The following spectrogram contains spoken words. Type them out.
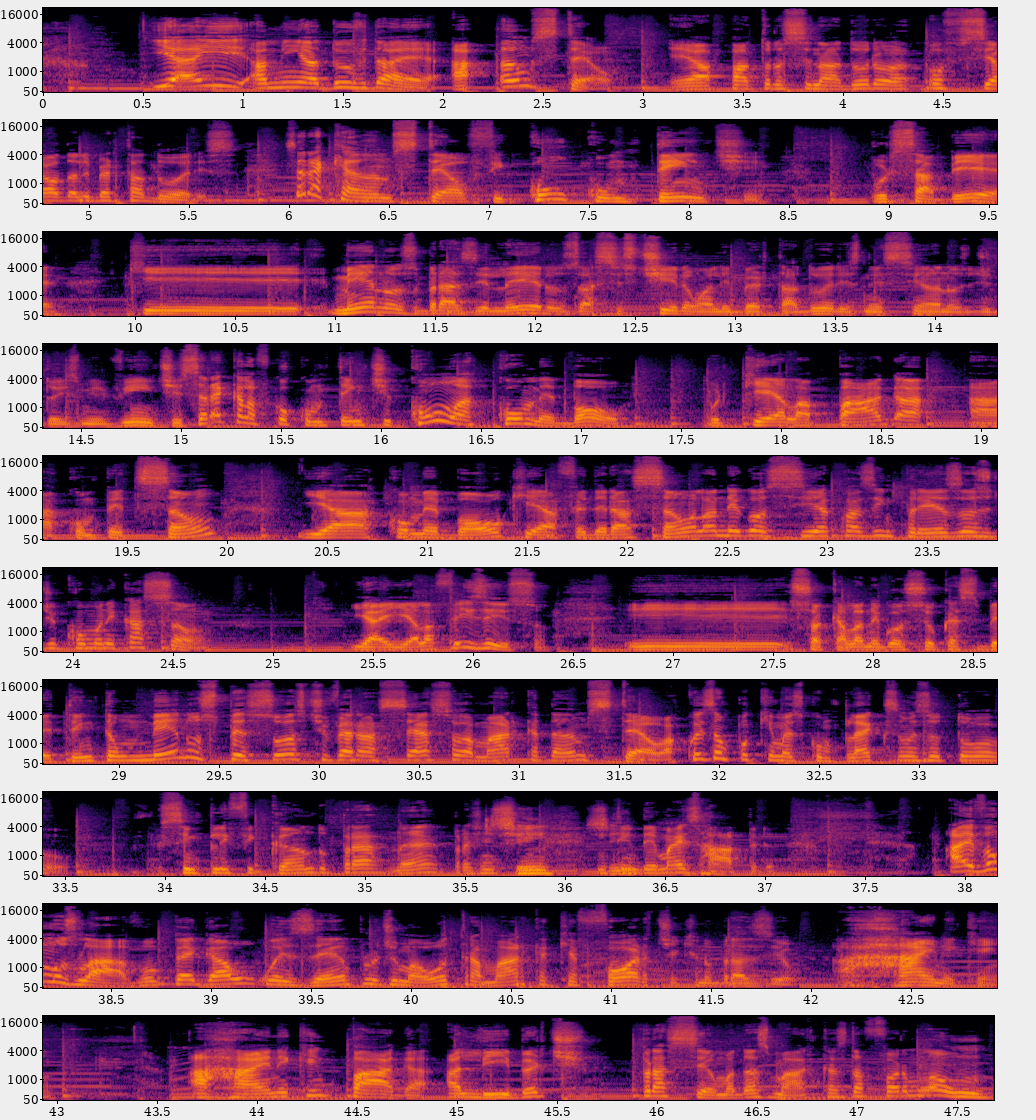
E aí, a minha dúvida é: a Amstel é a patrocinadora oficial da Libertadores. Será que a Amstel ficou contente por saber que menos brasileiros assistiram a Libertadores nesse ano de 2020? Será que ela ficou contente com a Comebol? Porque ela paga a competição e a Comebol, que é a federação, ela negocia com as empresas de comunicação. E aí ela fez isso. E só que ela negociou com a SBT, então menos pessoas tiveram acesso à marca da Amstel. A coisa é um pouquinho mais complexa, mas eu tô simplificando para, né, pra gente sim, entender sim. mais rápido. Aí vamos lá, vou pegar o exemplo de uma outra marca que é forte aqui no Brasil, a Heineken. A Heineken paga a Liberty para ser uma das marcas da Fórmula 1.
